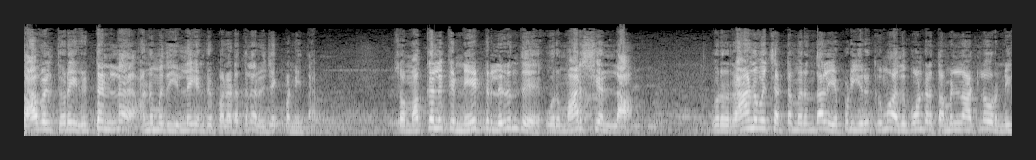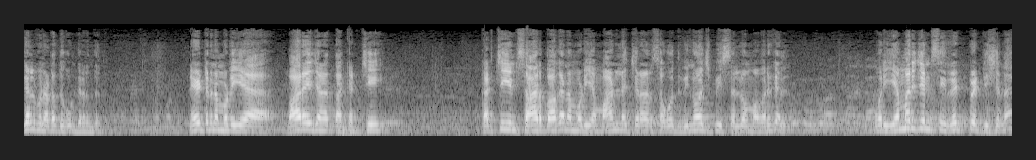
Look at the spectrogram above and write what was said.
காவல்துறை ரிட்டன்ல அனுமதி இல்லை என்று பல இடத்துல ரிஜெக்ட் பண்ணியிருந்தாங்க. ஸோ மக்களுக்கு நேற்றிலிருந்து ஒரு மார்ஷியல் லா ஒரு ராணுவ சட்டம் இருந்தால் எப்படி இருக்குமோ அது போன்ற தமிழ்நாட்டில் ஒரு நிகழ்வு நடந்து கொண்டிருந்தது. நேற்று நம்முடைய பாரதிய ஜனதா கட்சி கட்சியின் சார்பாக நம்முடைய மாநில செயலாளர் சகோதரி வினோஜ் பி. செல்வம் அவர்கள் ஒரு எமர்ஜென்சி ரெட் பெட்டிஷனை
